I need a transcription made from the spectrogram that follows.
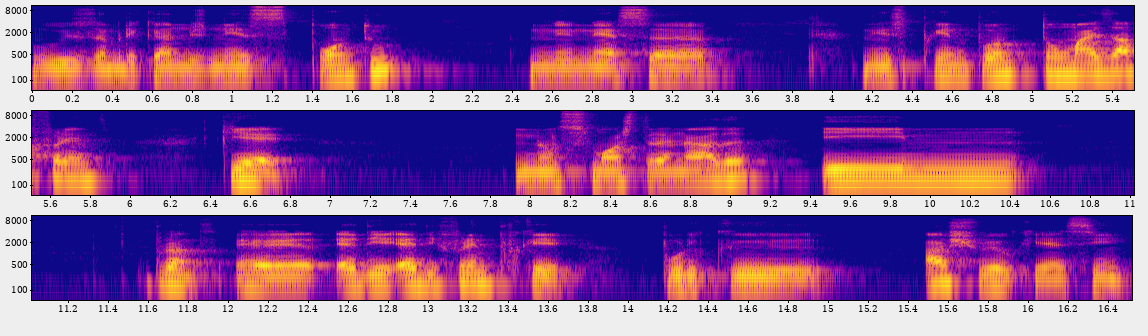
os americanos nesse ponto, nessa, nesse pequeno ponto, estão mais à frente, que é não se mostra nada e hum, pronto, é, é, é diferente porquê? Porque acho eu que é assim.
